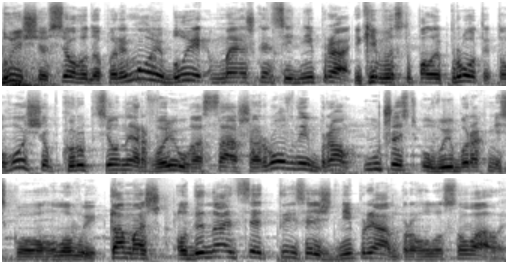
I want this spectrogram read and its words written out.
Ближче всього до перемоги були мешканці Дніпра, які виступали проти того, щоб корупціонер ворюга Саша Ровний брав участь у виборах міського голови. Там аж 11 тисяч дніпрян проголосували.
